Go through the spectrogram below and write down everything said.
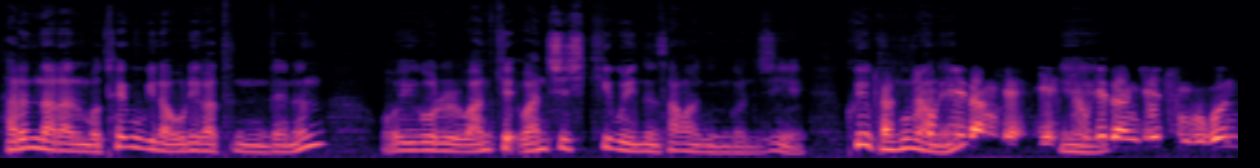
다른 나라는 뭐 태국이나 우리 같은 데는 어, 이거를 완쾌 완치시키고 있는 상황인 건지 그게 그러니까 궁금하네요. 초기 단계, 예, 예. 초기 단계 중국은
